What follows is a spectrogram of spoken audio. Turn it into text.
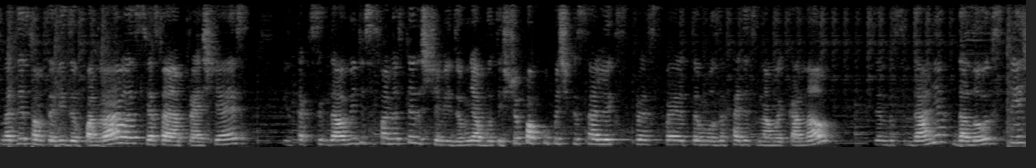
надеюсь, вам это видео понравилось. Я с вами прощаюсь. И как всегда увидимся с вами в следующем видео. У меня будет еще покупочка с Алиэкспресс, поэтому заходите на мой канал. Всем до свидания, до новых встреч!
